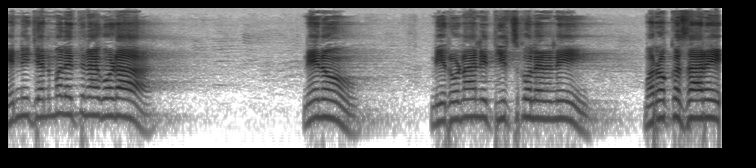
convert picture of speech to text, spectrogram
ఎన్ని జన్మలు ఎత్తినా కూడా నేను మీ రుణాన్ని తీర్చుకోలేనని మరొక్కసారి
